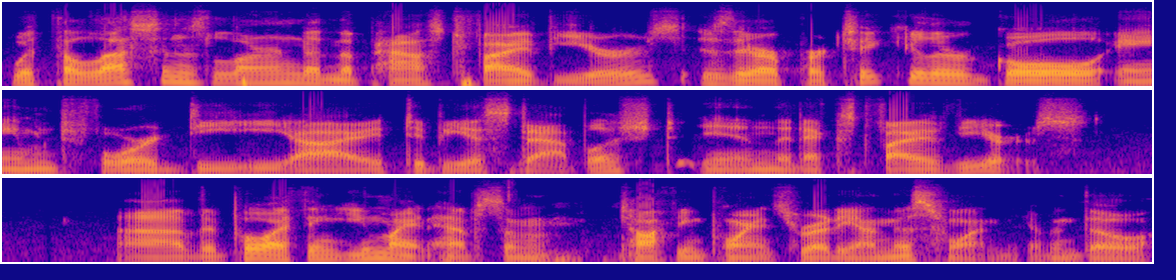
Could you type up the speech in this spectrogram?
With the lessons learned in the past five years, is there a particular goal aimed for DEI to be established in the next five years? Uh, Vipul, I think you might have some talking points ready on this one, even though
